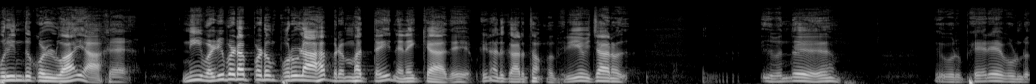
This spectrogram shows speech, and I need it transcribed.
புரிந்து கொள்வாயாக. நீ வழிபடப்படும் பொருளாக பிரம்மத்தை நினைக்காதே அப்படின்னு அதுக்கு அர்த்தம். பெரிய விசாரம் அது. இது வந்து இது ஒரு பேரே உண்டு.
